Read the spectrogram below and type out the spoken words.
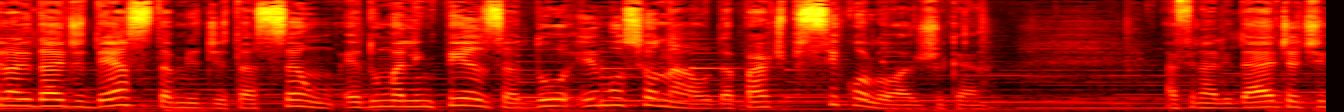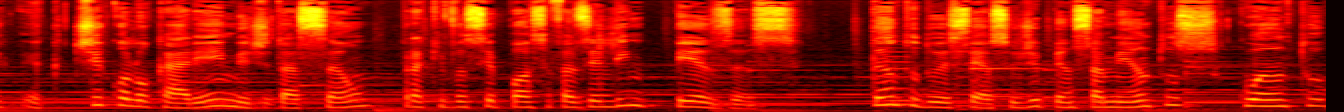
finalidade desta meditação é de uma limpeza do emocional, da parte psicológica. A finalidade é, de, é te colocar em meditação para que você possa fazer limpezas, tanto do excesso de pensamentos quanto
